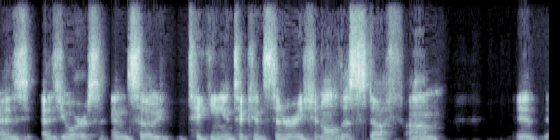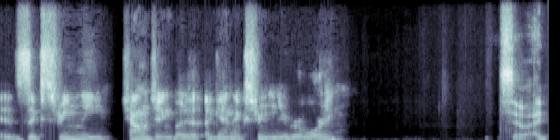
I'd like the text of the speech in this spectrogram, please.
as as yours and so taking into consideration all this stuff um, it, it's extremely challenging but uh, again extremely rewarding so I,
